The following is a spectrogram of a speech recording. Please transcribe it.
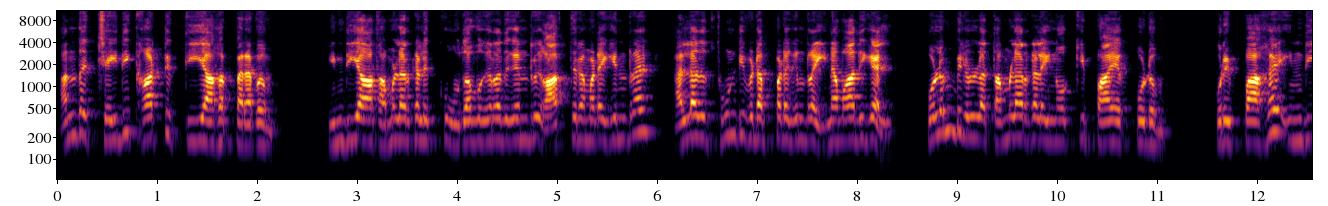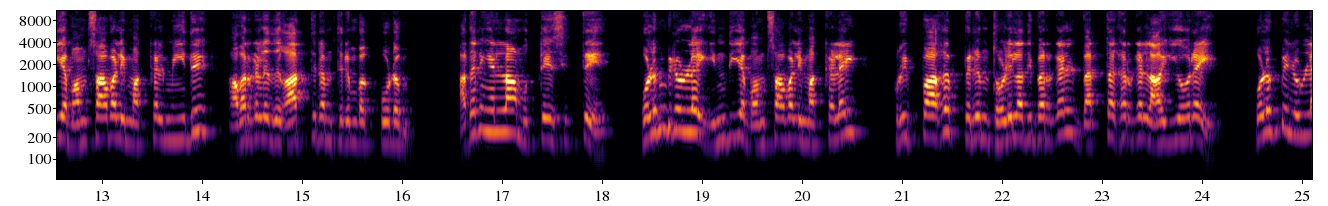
அந்த செய்தி காட்டு தீயாக பரவும். இந்தியா தமிழர்களுக்கு உதவுகிறது என்று ஆத்திரமடைகின்ற அல்லது தூண்டிவிடப்படுகின்ற இனவாதிகள் கொழும்பில் உள்ள தமிழர்களை நோக்கி பாயக்கூடும். குறிப்பாக இந்திய வம்சாவளி மக்கள் மீது அவர்களது ஆத்திரம் திரும்பக்கூடும். அதனையெல்லாம் உத்தேசித்து கொழும்பிலுள்ள இந்திய வம்சாவளி மக்களை குறிப்பாக பெரும் தொழிலதிபர்கள் வர்த்தகர்கள் ஆகியோரை கொழும்பில் உள்ள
